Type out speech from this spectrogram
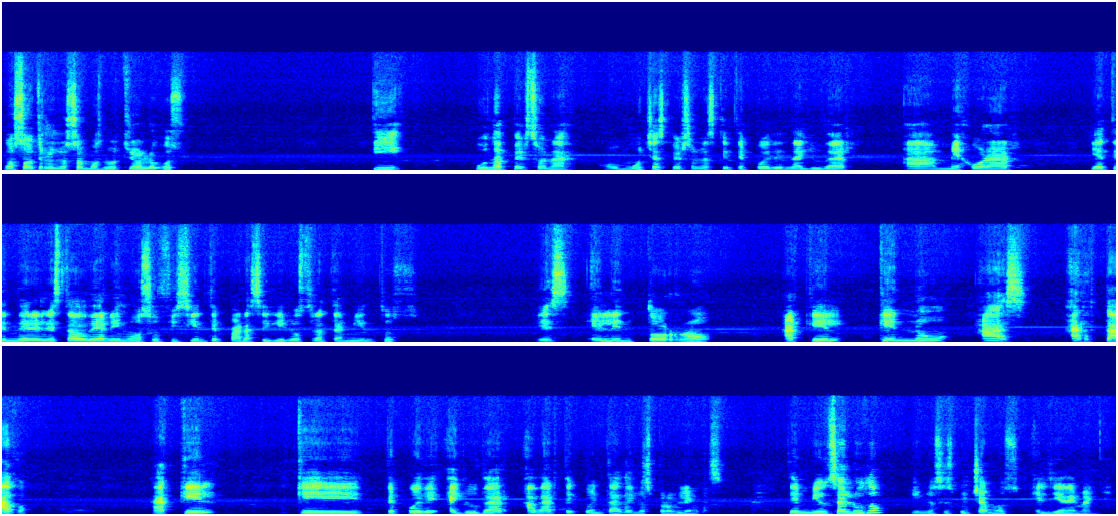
Nosotros no somos nutriólogos. Y una persona o muchas personas que te pueden ayudar a mejorar y a tener el estado de ánimo suficiente para seguir los tratamientos es el entorno aquel que no has hartado, aquel que te puede ayudar a darte cuenta de los problemas. Te envío un saludo y nos escuchamos el día de mañana.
